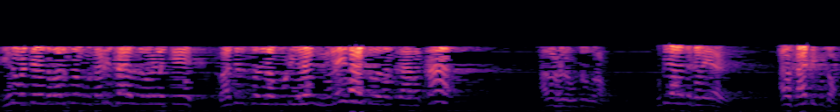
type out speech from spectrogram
இருபத்தி ரெண்டு வருஷம் தரிசா இருந்தவர்களுக்கு பதில் சொல்ல முடியல நிலைநாட்டுவதற்காகத்தான் அவர்களை விட்டுருக்கிறோம். முடியாது கிடையாது. அதை காட்டிக்கிட்டோம்.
